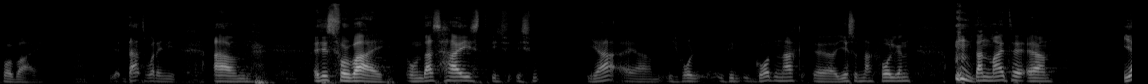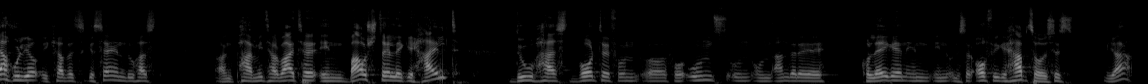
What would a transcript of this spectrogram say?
vorbei. That's what I need. Um, es ist vorbei. Und das heißt, ich, ich ja, äh, will, ich will Gott nach, äh, Jesus nachfolgen. Dann meinte er, ja Julio, ich habe es gesehen, du hast ein paar Mitarbeiter in Baustelle geheilt. Du hast Worte von, äh, von uns und, und andere Kollegen in, in unserer Office gehabt. So, es ist, ja,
